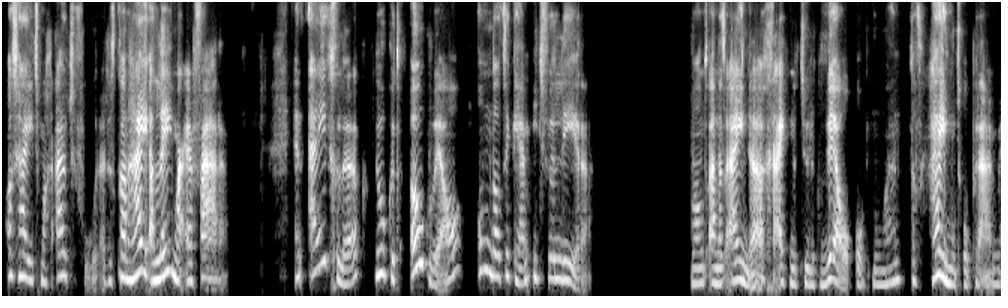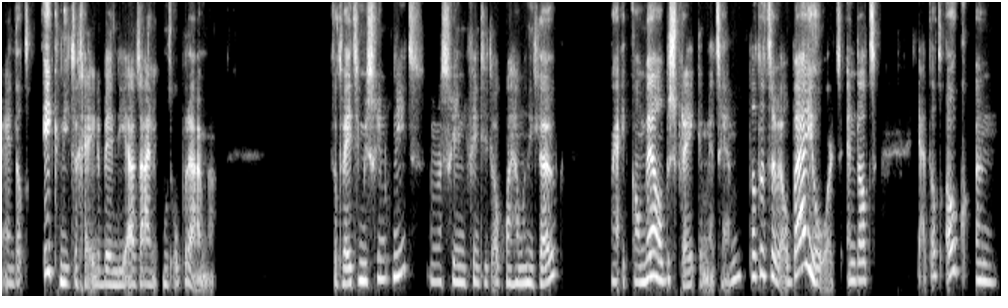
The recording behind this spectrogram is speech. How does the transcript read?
als hij iets mag uitvoeren. Dat kan hij alleen maar ervaren. En eigenlijk doe ik het ook wel omdat ik hem iets wil leren. Want aan het einde ga ik natuurlijk wel opnoemen dat hij moet opruimen en dat ik niet degene ben die uiteindelijk moet opruimen. Dat weet hij misschien nog niet. Misschien vindt hij het ook wel helemaal niet leuk. Maar ik kan wel bespreken met hem dat het er wel bij hoort. En dat ja, dat ook een,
